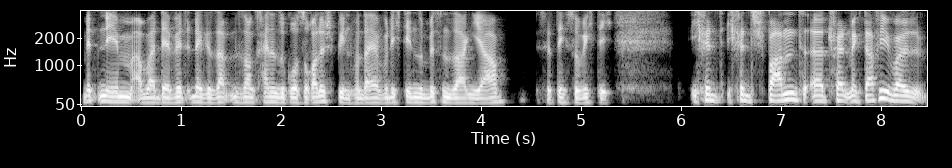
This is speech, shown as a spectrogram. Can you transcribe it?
mitnehmen, aber der wird in der gesamten Saison keine so große Rolle spielen. Von daher würde ich denen so ein bisschen sagen, ja, ist jetzt nicht so wichtig ich finde ich finde spannend, äh, Trent McDuffie, weil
